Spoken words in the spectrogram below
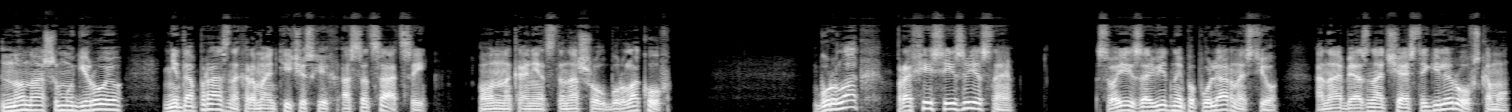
Но нашему герою не до праздных романтических ассоциаций. Он, наконец-то, нашел Бурлаков. Бурлак — профессия известная. Своей завидной популярностью она обязана отчасти Гелеровскому,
